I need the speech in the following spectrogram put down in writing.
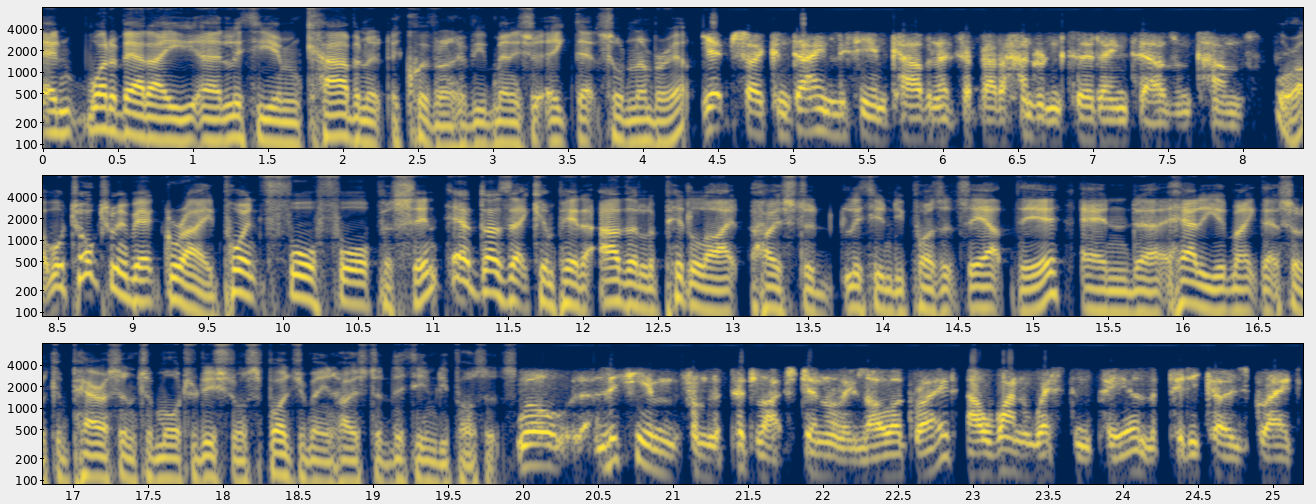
And what about a, uh lithium carbonate equivalent? Have you managed to eke that sort of number out? Yep, so contained lithium carbonate's about 113,000 tonnes. All right, well, talk to me about grade, 0.44%. How does that compare to other lepidolite hosted lithium deposits out there? And uh, how do you make that sort of comparison to more traditional spodumene hosted lithium deposits? Well, lithium from lepidolite's generally lower grade. Our one Western peer, Lepidico's grade's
